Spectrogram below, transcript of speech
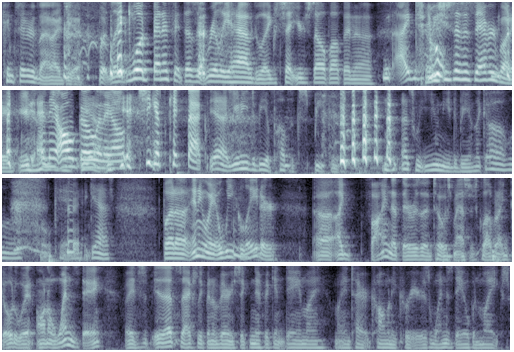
considered that idea, but like, what benefit does it really have to like set yourself up in a? I don't. Maybe she says it to everybody, you know, and they just all go yeah, and they all. yeah. She gets kickbacks. Yeah, you need to be a public speaker. That's what you need to be. I'm like, oh, well, okay, I guess. But uh, anyway, a week later, uh, I find that there is a Toastmasters club, and I go to it on a Wednesday. It's that's actually been a very significant day in my my entire comedy career is Wednesday open mics,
